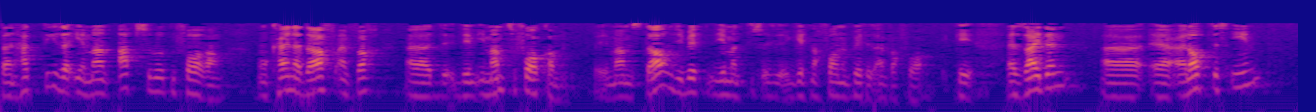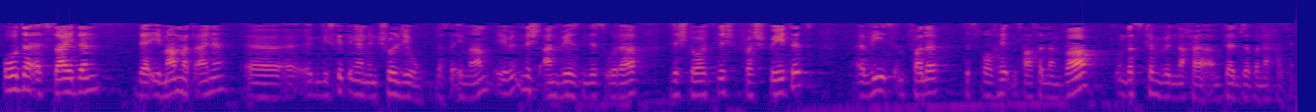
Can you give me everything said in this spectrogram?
Dann hat dieser Imam absoluten Vorrang. Und keiner darf einfach äh, dem Imam zuvorkommen. Der Imam ist da und beten, jemand geht nach vorne und betet einfach vor. Es sei denn, äh, er erlaubt es ihm, oder es sei denn, der Imam hat eine, äh, es gibt eine Entschuldigung, dass der Imam eben nicht anwesend ist oder sich deutlich verspätet, äh, wie es im Falle des Propheten war. Und das können wir nachher, werden wir nachher sehen.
